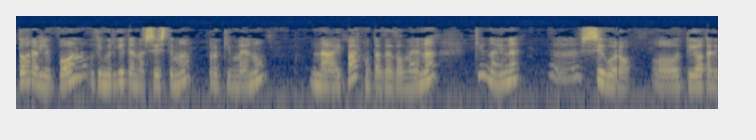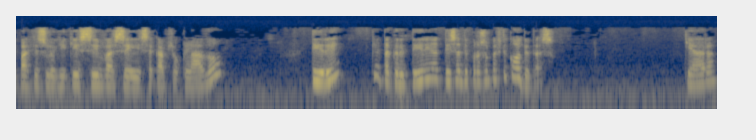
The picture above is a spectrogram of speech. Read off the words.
Τώρα λοιπόν δημιουργείται ένα σύστημα προκειμένου να υπάρχουν τα δεδομένα και να είναι ε, σίγουρο ότι όταν υπάρχει συλλογική σύμβαση σε κάποιο κλάδο, τηρεί και τα κριτήρια της αντιπροσωπευτικότητας. Και άρα ε,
